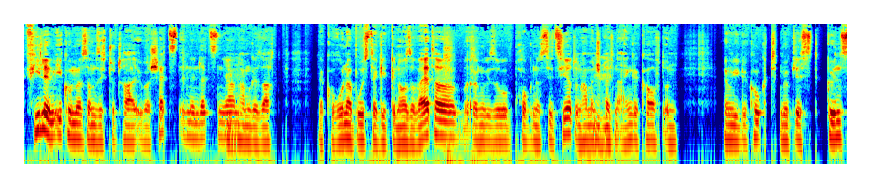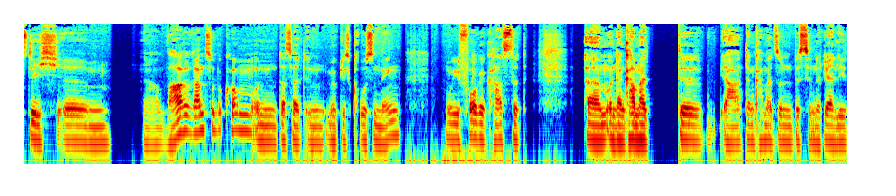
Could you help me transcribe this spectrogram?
viele im E-Commerce haben sich total überschätzt in den letzten Jahren, mhm. haben gesagt, der Corona-Booster geht genauso weiter, irgendwie so prognostiziert und haben mhm. entsprechend mhm. eingekauft und irgendwie geguckt, möglichst günstig ähm, ja, Ware ranzubekommen und das halt in möglichst großen Mengen irgendwie vorgecastet. Ähm, und dann kam halt äh, ja, dann kam halt so ein bisschen eine Reali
